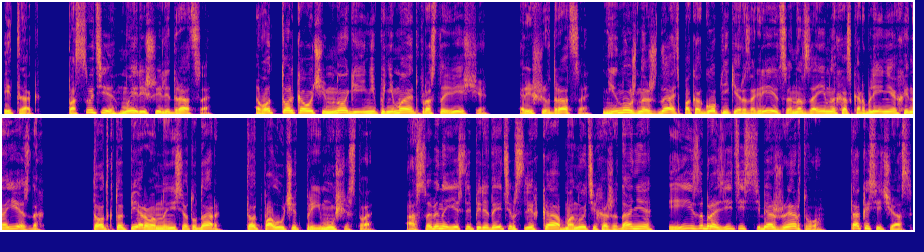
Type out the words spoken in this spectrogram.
Итак, по сути, мы решили драться. Вот только очень многие не понимают простой вещи. Решив драться, не нужно ждать, пока гопники разогреются на взаимных оскорблениях и наездах. Тот, кто первым нанесет удар, тот получит преимущество. Особенно если перед этим слегка обмануть их ожидания и изобразить из себя жертву. Так и сейчас.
